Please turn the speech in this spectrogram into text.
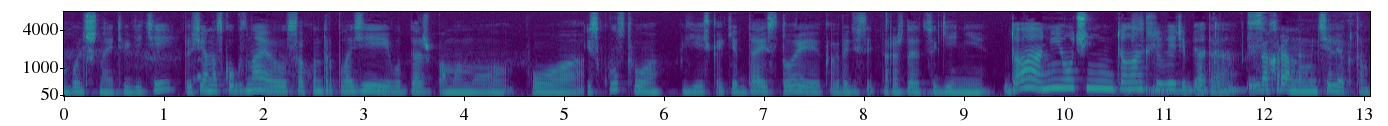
больше на этих детей. То есть я, насколько знаю, с ахондроплазией вот даже, по-моему, по искусству есть какие-то да, истории, когда действительно рождаются гении. Да, они очень талантливые ребята. Да, с охранным интеллектом.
